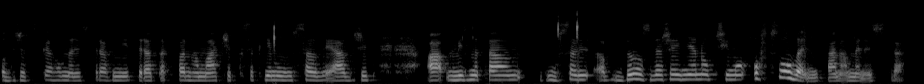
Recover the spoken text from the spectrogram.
od řeckého ministra vnitra, tak pan Hamáček se k němu musel vyjádřit a my jsme tam museli, bylo zveřejněno přímo oslovení pana ministra.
